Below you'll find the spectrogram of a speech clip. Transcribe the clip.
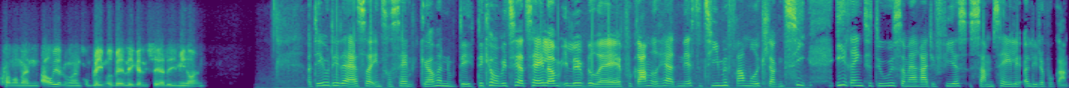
kommer man, afhjælper man problemet ved at legalisere det i mine øjne. Og det er jo det, der er så interessant. Gør man nu det? Det kommer vi til at tale om i løbet af programmet her den næste time frem mod klokken 10 i Ring til Due, som er Radio 4's samtale- og lytterprogram.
